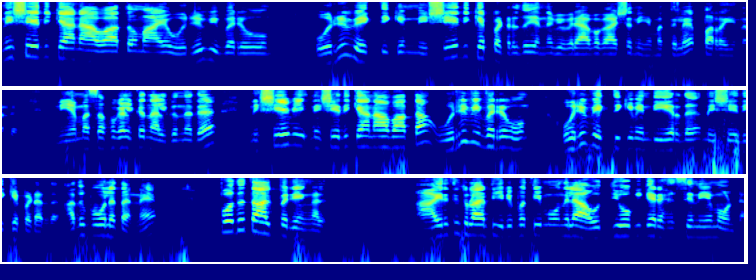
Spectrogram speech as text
നിഷേധിക്കാനാവാത്തതുമായ ഒരു വിവരവും ഒരു വ്യക്തിക്കും നിഷേധിക്കപ്പെടരുത് എന്ന വിവരാവകാശ നിയമത്തിൽ പറയുന്നുണ്ട്. നിയമസഭകൾക്ക് നൽകുന്നത് നിഷേവി നിഷേധിക്കാനാവാത്ത ഒരു വിവരവും ഒരു വ്യക്തിക്കും എന്ത് ചെയ്യരുത്? നിഷേധിക്കപ്പെടരുത്. അതുപോലെ തന്നെ പൊതു താല്പര്യങ്ങൾ ആയിരത്തി തൊള്ളായിരത്തി ഇരുപത്തി മൂന്നിലെ ഔദ്യോഗിക രഹസ്യ നിയമമുണ്ട്.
